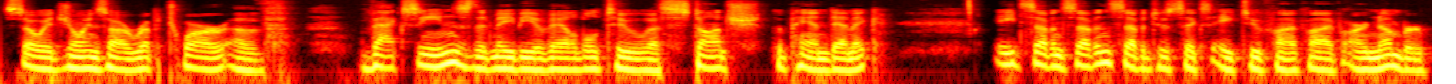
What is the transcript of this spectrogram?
So it joins our repertoire of vaccines that may be available to uh, staunch the pandemic. 877-726-8255, our number.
